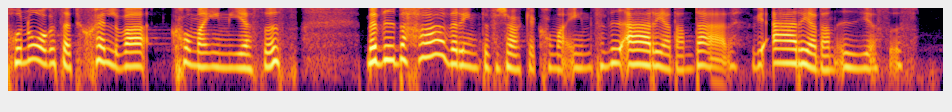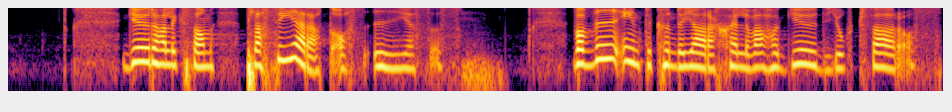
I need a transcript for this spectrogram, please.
på något sätt själva komma in i Jesus. Men vi behöver inte försöka komma in, för vi är redan där. Vi är redan i Jesus. Gud har liksom placerat oss i Jesus. Vad vi inte kunde göra själva har Gud gjort för oss.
